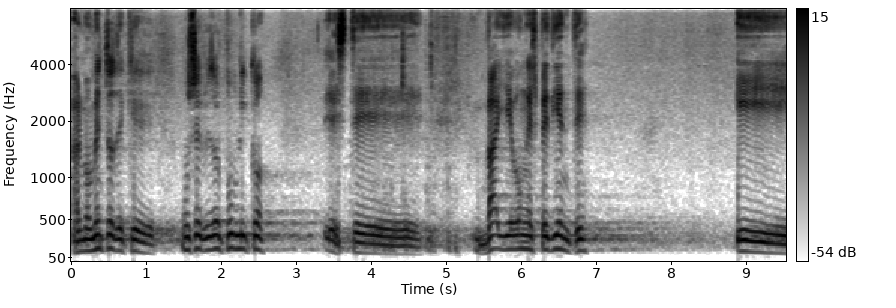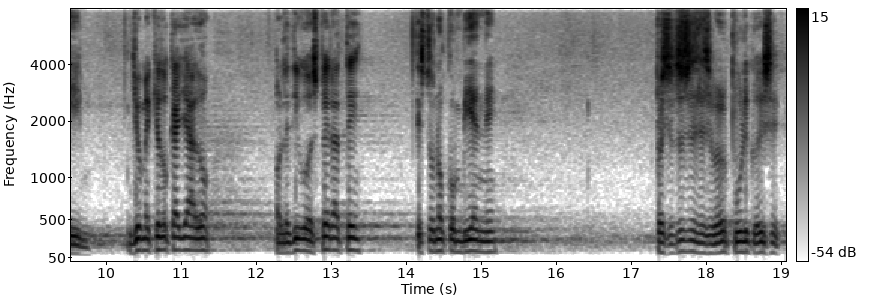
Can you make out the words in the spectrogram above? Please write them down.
al momento de que un servidor público este, va y lleva un expediente y yo me quedo callado o le digo, espérate, esto no conviene, pues entonces el servidor público dice,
